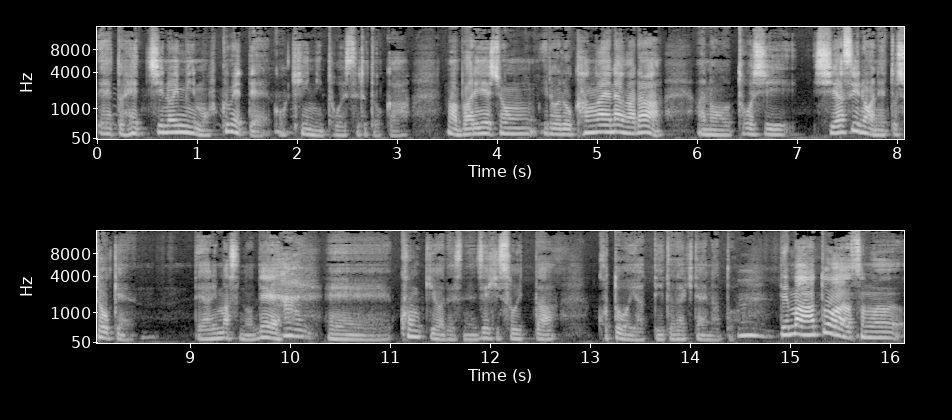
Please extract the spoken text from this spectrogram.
う、えっ、ー、と、ヘッジの意味も含めて、こう、金に投資するとか、まあ、バリエーションいろいろ考えながら、あの、投資しやすいのはネット証券でありますので、はい、えー、今期はですね、ぜひそういったことをやっていただきたいなと。うん、で、まあ、あとは、その、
